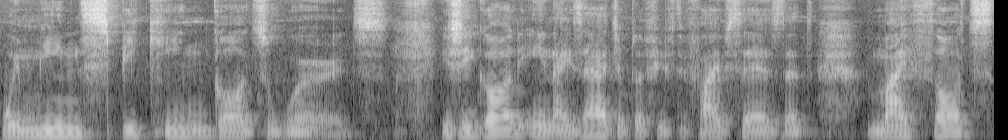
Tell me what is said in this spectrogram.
we mean speaking God's words. You see, God in Isaiah chapter 55 says that my thoughts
